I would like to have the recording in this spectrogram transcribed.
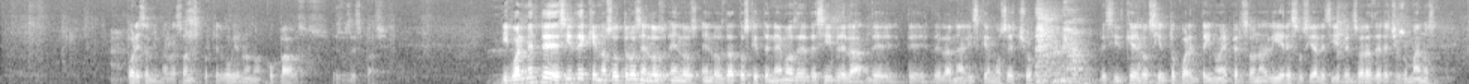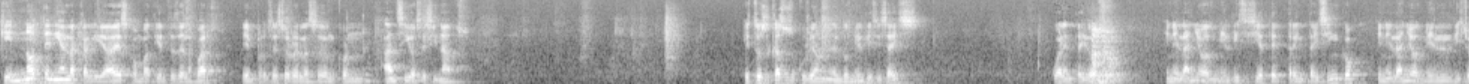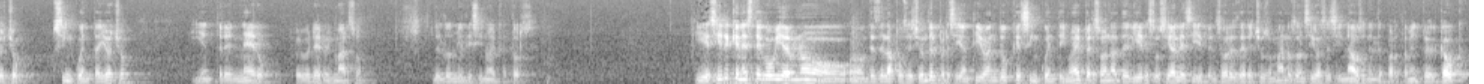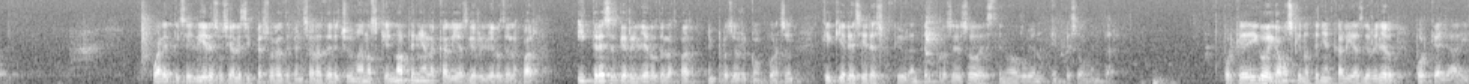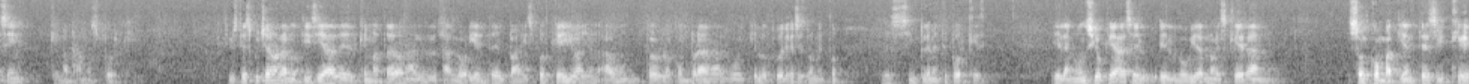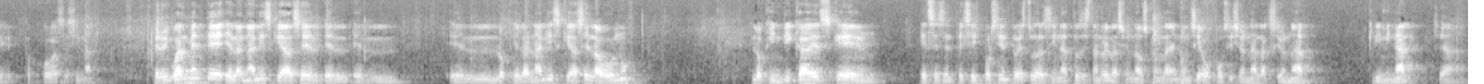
por esas mismas razones, porque el gobierno no ha copado esos, espacios. Igualmente decir de que nosotros en los, en los, en los datos que tenemos, es decir, de la, de, del análisis que hemos hecho, decir que de los 149 personas, líderes sociales y defensoras de derechos humanos que no tenían la calidad de combatientes de la FARC en proceso de relación con, han sido asesinados. Estos casos ocurrieron en el 2016, 42, en el año 2017, 35, en el año 2018, 58 y entre enero, febrero y marzo del 2019, 14. Y decir que en este gobierno, desde la posesión del presidente Iván Duque, 59 personas de líderes sociales y defensores de derechos humanos han sido asesinados en el departamento del Cauca. 46 líderes sociales y personas defensoras de derechos humanos que no tenían la calidad de guerrilleros de la FARC y 13 guerrilleros de la FARC en proceso de recomposición. ¿Qué quiere decir eso? Que durante el proceso de este nuevo gobierno empezó a aumentar. ¿Por qué digo, digamos, que no tenían calidad de guerrilleros? Porque allá dicen que matamos porque... Si ustedes escucharon la noticia del que mataron al, al oriente del país porque iba a un pueblo a comprar algo y que lo tuvo el ejército aumentó, pues simplemente porque el anuncio que hace el, gobierno es que eran, son combatientes y que tocó asesinar. Pero igualmente el análisis que hace el, el, análisis que hace la ONU lo que indica es que el 66% de estos asesinatos están relacionados con la denuncia o oposición al accionar criminal. O sea,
